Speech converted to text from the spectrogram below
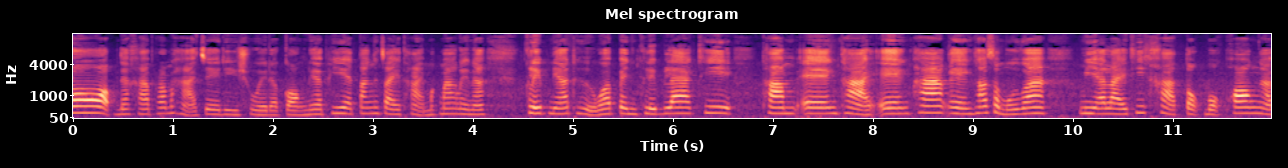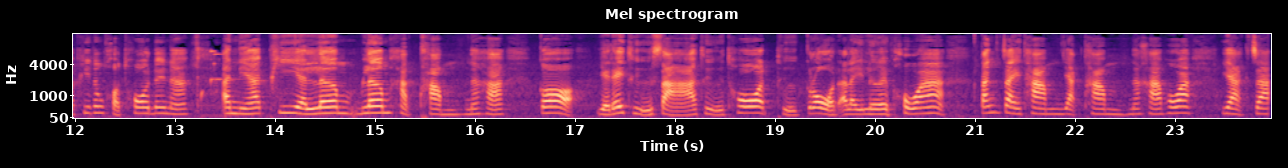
รอบๆนะคะ พระมหาเจดีย์ชวยดากองเนี่ยพี่ตั้งใจถ่ายมากๆเลยนะ คลิปนี้ถือว่าเป็นคลิปแรกที่ทำเองถ่ายเองภาคเอง ถ้าสมมุติว่ามีอะไรที่ขาดตกบกพร่องอะพี่ต้องขอโทษด้วยนะ อันเนี้ยพี่อะเริ่มเริ่มหัดทำนะคะ ก็อย่าได้ถือสาถือโทษ ถือโกรธอะไรเลย เพราะว่า ตั้งใจทำอยากทำนะคะ เพราะว่าอยากจะ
